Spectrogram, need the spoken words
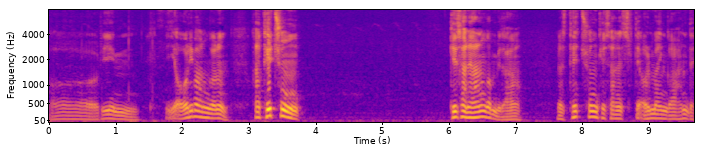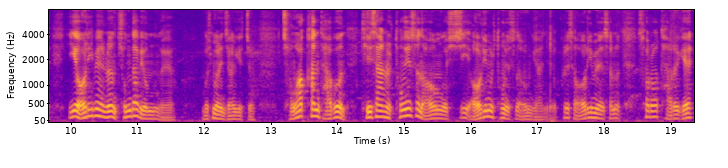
어림 이 어림하는 거는 그냥 대충 계산해 하는 겁니다. 그래서 대충 계산했을 때 얼마인가 하는데 이 어림에는 정답이 없는 거예요. 무슨 말인지 알겠죠? 정확한 답은 계산을 통해서 나오는 것이지 어림을 통해서 나오는 게 아니에요. 그래서 어림에서는 서로 다르게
